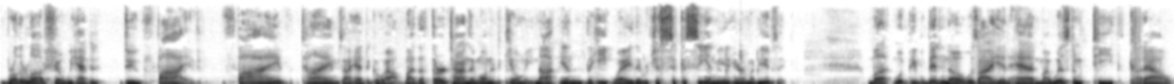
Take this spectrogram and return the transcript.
Brother Love show, we had to do five, five times I had to go out. By the third time, they wanted to kill me, not in the heat way. They were just sick of seeing me and hearing my music. But what people didn't know was I had had my wisdom teeth cut out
